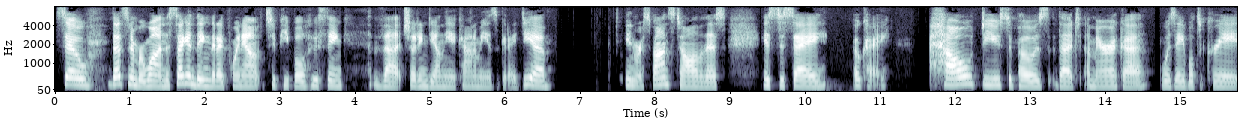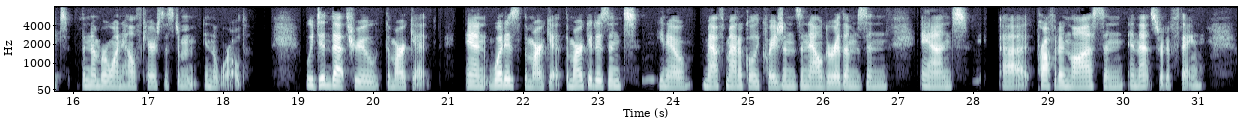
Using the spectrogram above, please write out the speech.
So that's number one. The second thing that I point out to people who think that shutting down the economy is a good idea in response to all of this is to say, okay, how do you suppose that America was able to create the number one healthcare system in the world? We did that through the market. And what is the market? The market isn't, you know, mathematical equations and algorithms and and uh, profit and loss and and that sort of thing.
